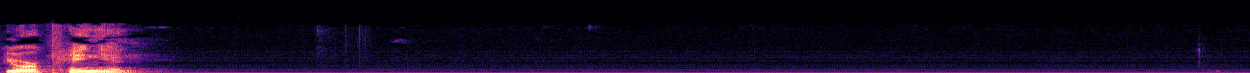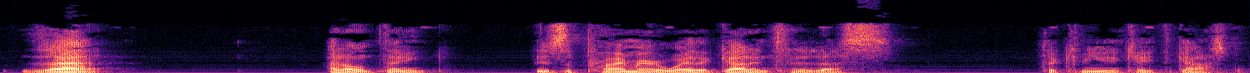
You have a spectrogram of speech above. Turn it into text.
your opinion. That, I don't think, is the primary way that God intended us to communicate the gospel.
